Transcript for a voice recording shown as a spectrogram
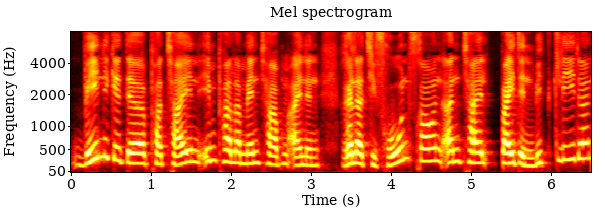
wenige der Parteien im Parlament haben einen relativ hohen Frauenanteil bei den Mitgliedern.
